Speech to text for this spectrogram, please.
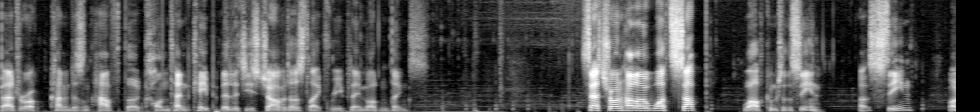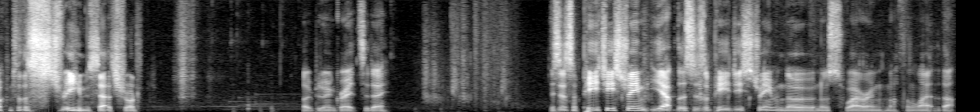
Bedrock kind of doesn't have the content capabilities Java does, like replay mod and things. Cetron, hello, what's up? Welcome to the scene. Uh, scene? Welcome to the stream, Cetron. Hope you're doing great today. Is this a PG stream? Yep, this is a PG stream. No, no swearing, nothing like that.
